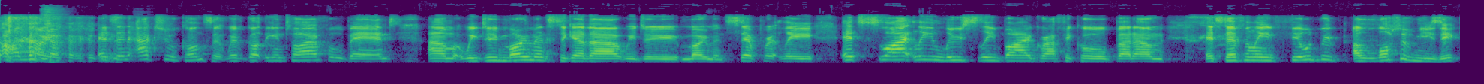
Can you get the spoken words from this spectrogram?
no, it's an actual concert. We've got the entire full band. Um, we do moments together. We do moments separately. It's slightly loosely biographical, but um, it's definitely filled with a lot of music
